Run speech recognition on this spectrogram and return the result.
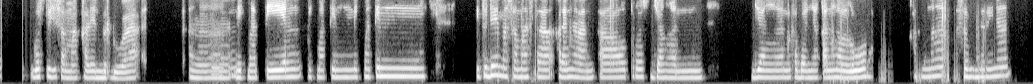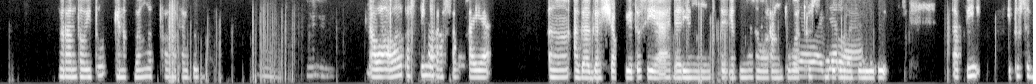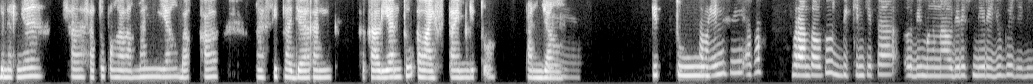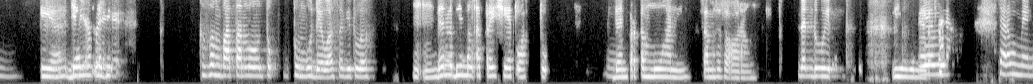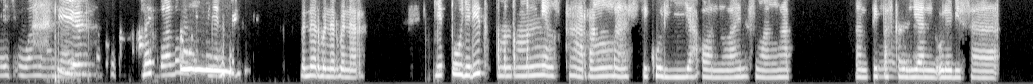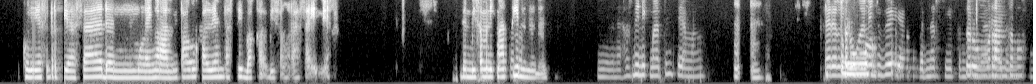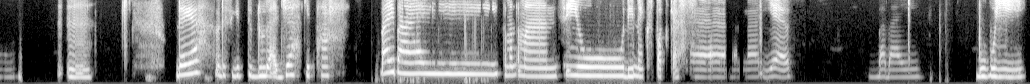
gue setuju sama kalian berdua. Eh, Mm-mm. nikmatin, nikmatin, nikmatin itu deh masa-masa kalian ngerantau. Terus jangan jangan kebanyakan ngeluh karena sebenarnya ngerantau itu enak banget kalau kata gue. Hmm. Awal-awal pasti ngerasa kayak eh, agak-agak shock gitu sih ya dari yang punya sama orang tua Ya, terus rumah sendiri. Tapi itu sebenarnya salah satu pengalaman yang bakal ngasih pelajaran ke kalian tuh a lifetime gitu, panjang Iya. gitu. sama ini sih apa merantau tuh bikin kita lebih mengenal diri sendiri juga jadinya Iya, dan jadi apa ya lebih kayak kesempatan lu untuk tumbuh dewasa gitu loh Mm-mm, dan Iya. lebih mengapresiasi waktu Iya. dan pertemuan sama seseorang. dan duit Iya benar. Iya, benar. cara memanage uang dengan baik Iya. Bulan tuh masih punya duit Benar, benar, benar. Gitu. Jadi teman-teman yang sekarang masih kuliah online semangat. Nanti Iya, pas benar. kalian udah bisa kuliah seperti biasa dan mulai ngerantau, kalian pasti bakal bisa ngerasainnya. Dan bisa menikmatin. iya benar harus dinikmatin sih emang Mm-mm. cari Gitu. lingkungannya juga yang benar sih Seru banget merantau. lingkungan. Mm-mm. Udah ya, udah segitu dulu aja kita. Bye-bye, teman-teman. See you di next podcast. Eh, yes bye bye Bubui.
